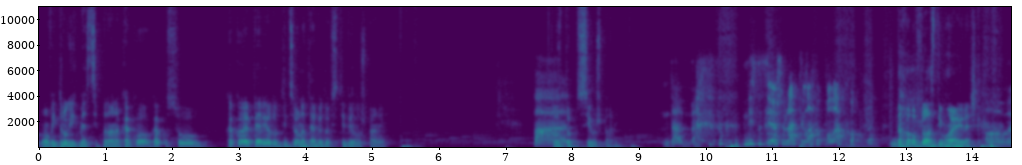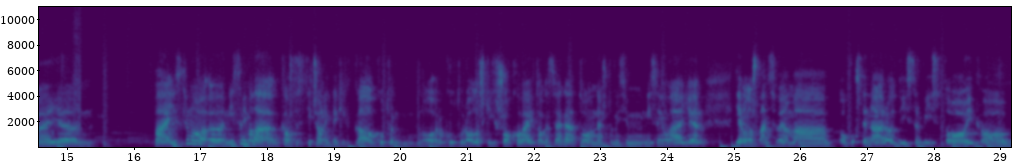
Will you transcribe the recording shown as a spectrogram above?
ovih drugih meseci i po dana, kako, kako su, kako je period uticao na tebe dok si ti bila u Španiji? Pa... Dok si u Španiji. Da, da. Nisam se još vratila polako. da, oprosti, moja greška. ovaj, um, pa iskreno uh, nisam imala, kao što se tiče onih nekih kao kultur, kulturoloških šokova i toga svega, to nešto mislim nisam imala jer generalno Španci su veoma opušten narod i Srbi isto i kao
